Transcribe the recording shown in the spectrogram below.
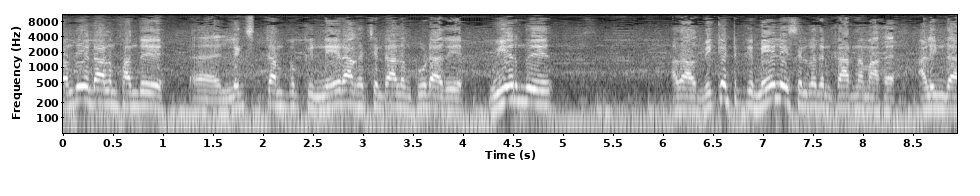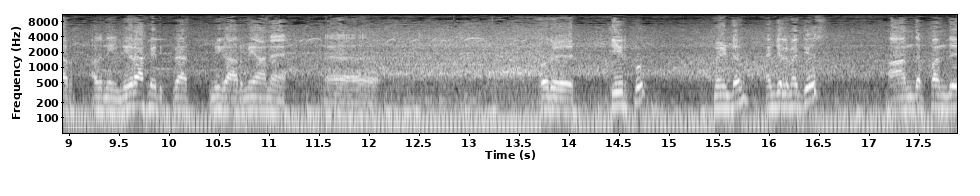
பந்து என்றாலும் பந்து லெக் ஸ்டம்புக்கு நேராக சென்றாலும் கூட அது உயர்ந்து அதாவது விக்கெட்டுக்கு மேலே செல்வதன் காரணமாக அழிந்தார். அதனை நிராகரிக்கிறார் மிக அருமையான ஒரு தீர்ப்பு. மீண்டும் அஞ்சல் மெத்யூஸ் அந்த பந்து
